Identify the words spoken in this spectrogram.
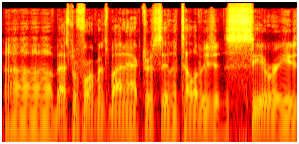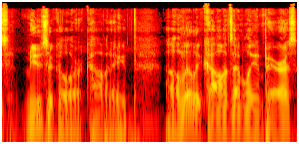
Uh, best performance by an actress in a television series, musical or comedy. Uh, Lily Collins, Emily in Paris.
